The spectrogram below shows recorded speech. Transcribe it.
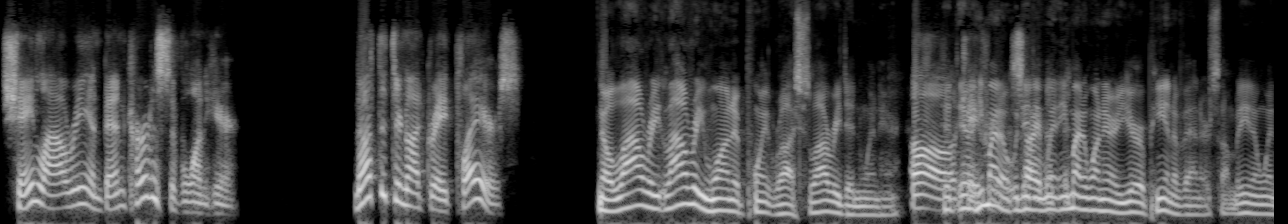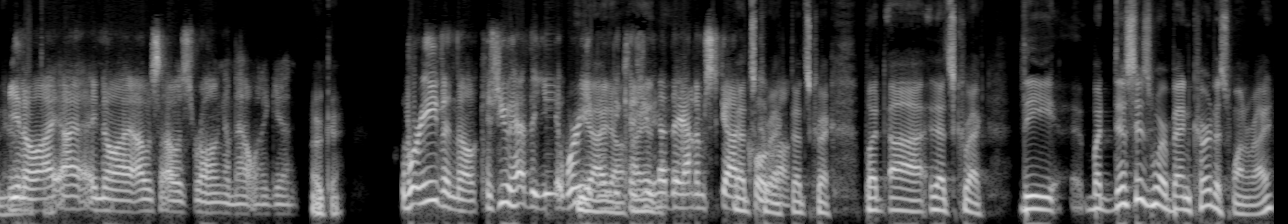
Shane Lowry and Ben Curtis have won here. Not that they're not great players. No, Lowry. Lowry won at Portrush. Lowry didn't win here. Oh, Did- okay. he might have. He win? He might have won here a European event or something. But he didn't win here. You know. I I know I, I was I was wrong on that one again. Okay, We're even though, because you had the we're Yeah, even because I you had- the Adam Scott that's correct. wrong. That's correct. But uh, that's correct. The but this is where Ben Curtis won, right?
